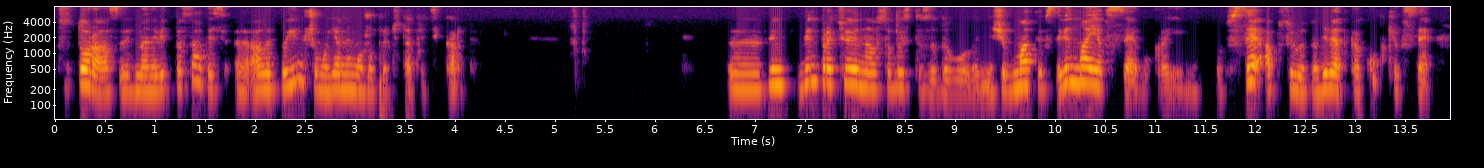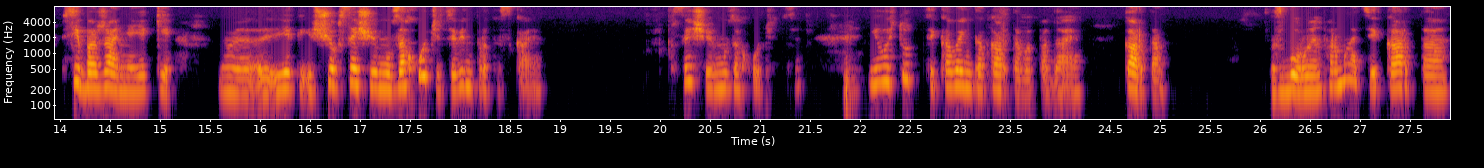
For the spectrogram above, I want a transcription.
сто раз від мене відписатись, е, але по-іншому я не можу прочитати ці карти. Е, Він, він працює на особисте задоволення, щоб мати все. Він має все в Україні. От все абсолютно. Дев'ятка кубків, все. Всі бажання, які, е, які, що все, що йому захочеться, він протискає. Все, що йому захочеться. І ось тут цікавенька карта випадає. Карта збору інформації, карта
